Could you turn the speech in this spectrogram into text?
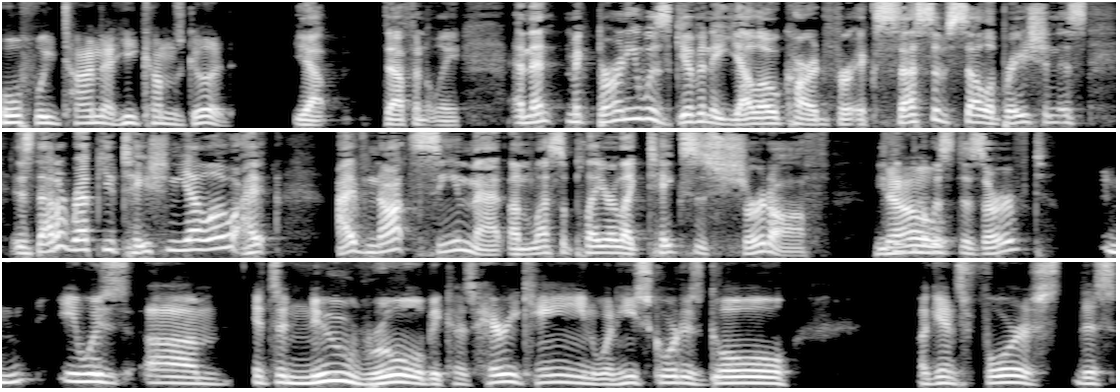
hopefully time that he comes good. Yep definitely. And then McBurnie was given a yellow card for excessive celebration. Is is that a reputation yellow? I i've not seen that unless a player like takes his shirt off. You no. think that was deserved? It was um it's a new rule because Harry Kane when he scored his goal against Forest this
